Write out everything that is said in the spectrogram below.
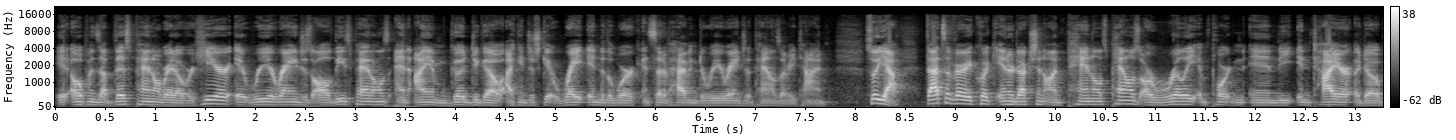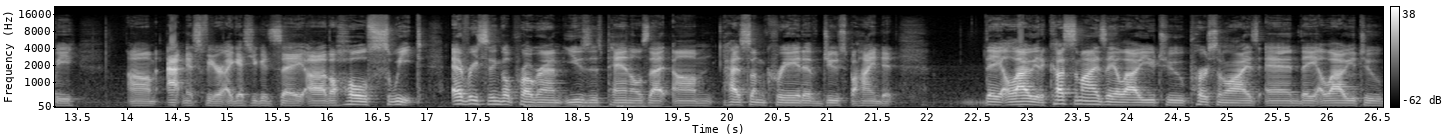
It opens up this panel right over here. It rearranges all these panels, and I am good to go. I can just get right into the work instead of having to rearrange the panels every time. So yeah, that's a very quick introduction on panels. Panels are really important in the entire Adobe um, atmosphere, I guess you could say. Uh, the whole suite, every single program uses panels that um, has some creative juice behind it they allow you to customize, they allow you to personalize, and they allow you to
